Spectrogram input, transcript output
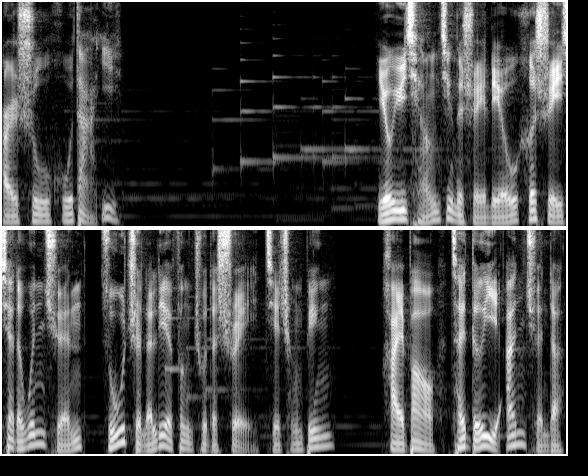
而疏忽大意。由于强劲的水流和水下的温泉阻止了裂缝处的水结成冰，海豹才得以安全地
